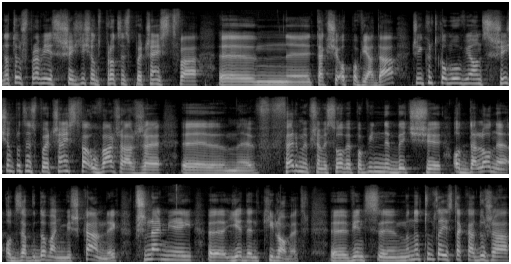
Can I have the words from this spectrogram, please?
no to już prawie jest 60% społeczeństwa tak się opowiada, czyli krótko mówiąc 60% społeczeństwa uważa, że fermy przemysłowe powinny być e, oddalone od zabudowań mieszkalnych przynajmniej e, jeden kilometr. E, więc no tutaj jest taka duża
